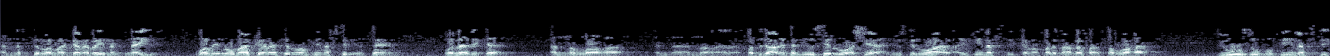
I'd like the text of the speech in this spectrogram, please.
أن السر ما كان بين اثنين ومنه ما كان سرا في نفس الإنسان. وذلك أن الله أن أن قد جعل الإنسان يسر أشياء يسرها أي في نفسه كما قال تعالى فأسرها يوسف في نفسه.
